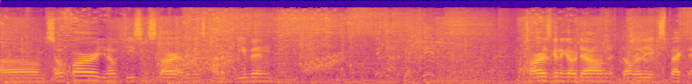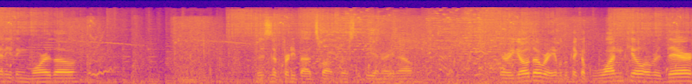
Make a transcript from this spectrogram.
Um, so far, you know, decent start. Everything's kind of even. Tara's gonna go down. Don't really expect anything more though. This is a pretty bad spot for us to be in right now. There we go though. We're able to pick up one kill over there.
